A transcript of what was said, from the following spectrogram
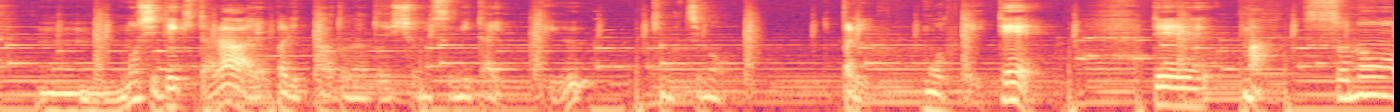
うんもしできたらやっぱりパートナーと一緒に住みたいっていう気持ちもやっぱり持っていてでまあその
